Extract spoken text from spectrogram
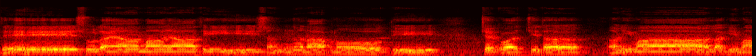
देहेषु लयामायाति सङ्गनाप्नोति च क्वचित् अणिमा लघिमा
